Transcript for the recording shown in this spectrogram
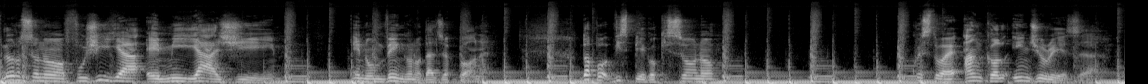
Loro sono Fujiya e Miyagi e non vengono dal Giappone. Dopo vi spiego chi sono questo è Uncle Injuries.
